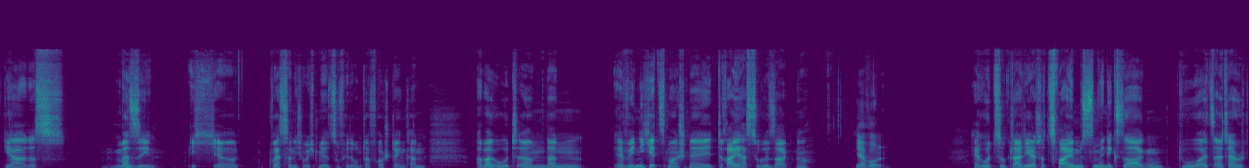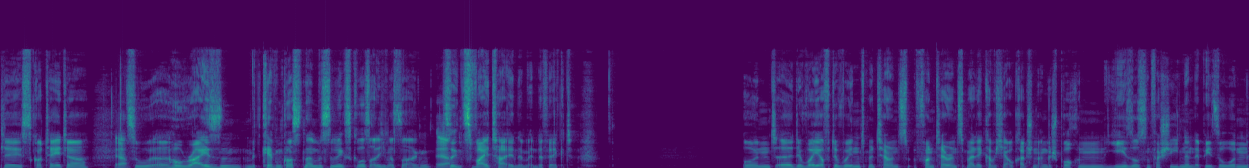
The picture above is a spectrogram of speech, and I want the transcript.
Ja, das mal sehen. Ich äh, weiß ja nicht, ob ich mir so viel darunter vorstellen kann. Aber gut, ähm, dann erwähne ich jetzt mal schnell drei, hast du gesagt, ne? Jawohl. Ja gut, zu Gladiator 2 müssen wir nichts sagen. Du als alter Ridley Scott-Hater. Ja. Zu äh, Horizon mit Kevin Costner müssen wir nichts großartig was sagen. Ja. Zu den zwei Teilen im Endeffekt. Und äh, The Way of the Wind mit Terrence, von Terrence Malick habe ich ja auch gerade schon angesprochen. Jesus in verschiedenen Episoden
